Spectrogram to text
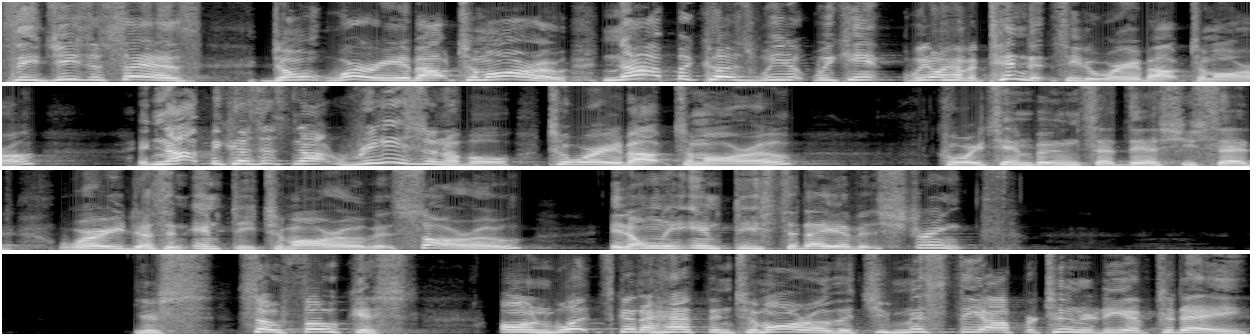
See, Jesus says, don't worry about tomorrow. Not because we, we can't, we don't have a tendency to worry about tomorrow. Not because it's not reasonable to worry about tomorrow. Corrie ten Boom said this. She said, worry doesn't empty tomorrow of its sorrow. It only empties today of its strength. You're so focused on what's going to happen tomorrow that you miss the opportunity of today.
